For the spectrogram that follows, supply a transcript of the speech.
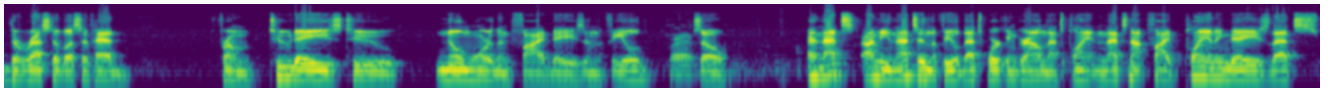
the rest of us have had from two days to no more than five days in the field. Right. So, and that's, I mean, that's in the field. That's working ground. That's planting. That's not five planting days. That's,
